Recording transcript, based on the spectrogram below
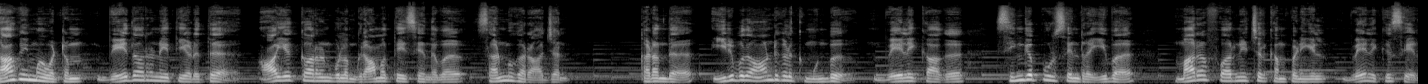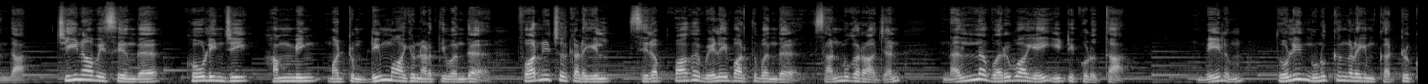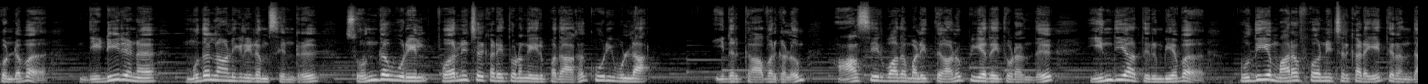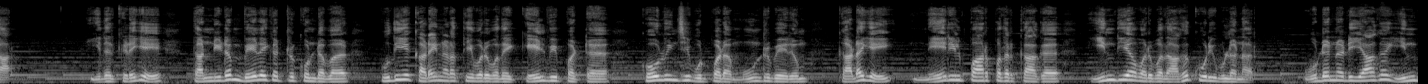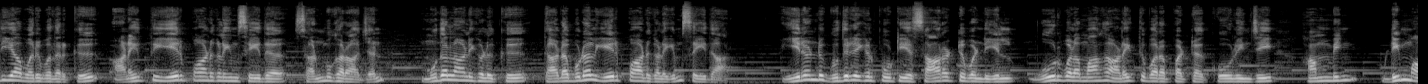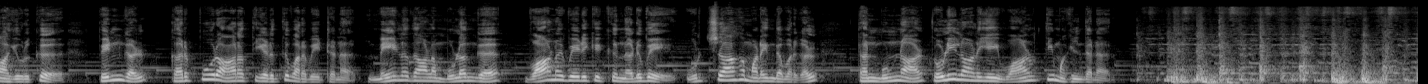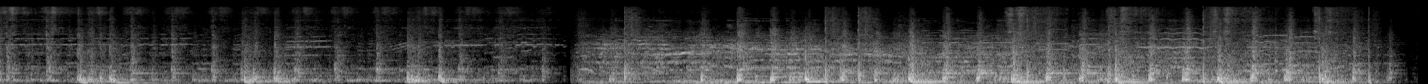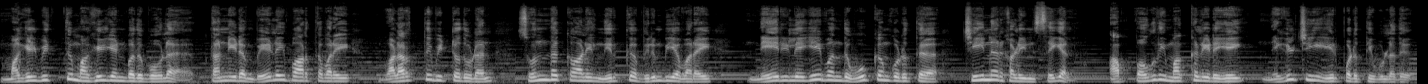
நாகை மாவட்டம் வேதாரண்யத்தை அடுத்த ஆயக்காரன்புலம் கிராமத்தை சேர்ந்தவர் சண்முகராஜன். கடந்த இருபது ஆண்டுகளுக்கு முன்பு வேலைக்காக சிங்கப்பூர் சென்ற இவர் மர ஃபர்னிச்சர் கம்பெனியில் வேலைக்கு சேர்ந்தார். சீனாவை சேர்ந்த கோலிஞ்சி ஹம்மிங் மற்றும் டிம் ஆகியோர் நடத்தி வந்த ஃபர்னிச்சர் கடையில் சிறப்பாக வேலை பார்த்து வந்த சண்முகராஜன் நல்ல வருவாயை ஈட்டிக் கொடுத்தார். மேலும் தொழில் நுணுக்கங்களையும் கற்றுக்கொண்டவர் திடீரென முதலாளிகளிடம் சென்று சொந்த ஊரில் பர்னிச்சர் கடை தொடங்க இருப்பதாக கூறியுள்ளார். இதற்கு அவர்களும் ஆசீர்வாதம் அளித்து அனுப்பியதைத் தொடர்ந்து இந்தியா திரும்பியவர் புதிய மர பர்னிச்சர் கடையை திறந்தார். இதற்கிடையே தன்னிடம் வேலை கற்றுக்கொண்டவர் புதிய கடை நடத்தி வருவதை கேள்விப்பட்ட கோவிஞ்சி உட்பட மூன்று பேரும் கடையை நேரில் பார்ப்பதற்காக இந்தியா வருவதாக கூறியுள்ளனர். உடனடியாக இந்தியா வருவதற்கு அனைத்து ஏற்பாடுகளையும் செய்த சண்முகராஜன் முதலாளிகளுக்கு தடபுடல் ஏற்பாடுகளையும் செய்தார். இரண்டு குதிரைகள் பூட்டிய சாரட்டு வண்டியில் ஊர்வலமாக அழைத்து வரப்பட்ட கோலிஞ்சி ஹம்பிங் டிம் ஆகியோருக்கு பெண்கள் கற்பூர ஆரத்தி எடுத்து வரவேற்றனர். மேலதாளம் முழங்க வான வேடிக்கைக்கு நடுவே உற்சாகம் அடைந்தவர்கள் தன் முன்னாள் தொழிலாளியை வாழ்த்தி மகிழ்ந்தனர். மகிழ்வித்து மகிழ் என்பது போல தன்னிடம் வேலை பார்த்தவரை வளர்த்து விட்டதுடன் சொந்த காலில் நிற்க விரும்பியவரை நேரிலேயே வந்து ஊக்கம் கொடுத்த சீனர்களின் செயல் அப்பகுதி மக்களிடையே நெகிழ்ச்சியை ஏற்படுத்தி உள்ளது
